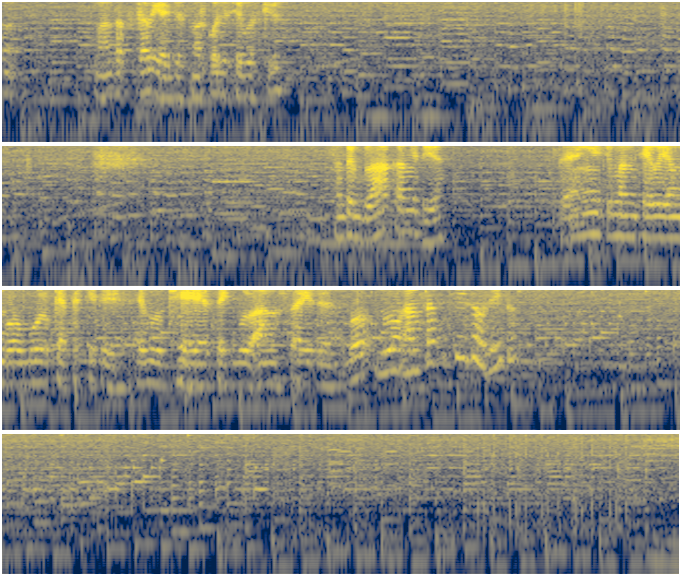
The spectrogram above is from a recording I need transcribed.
mantap sekali ya Jos Marco Jos ya bosku. sampai belakang itu ya. Sayangnya cuman cewek yang bawa bulu ketek gitu ya. Eh bulu ketek bulu angsa itu. Bulu angsa pisau sih itu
